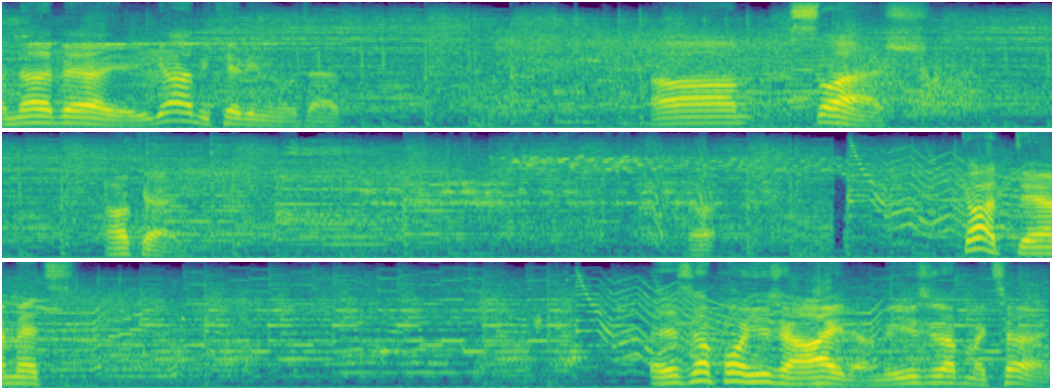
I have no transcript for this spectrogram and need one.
Another barrier. You gotta be kidding me with that. Um, slash. Okay. Uh, God damn it. There's no point using an item. It up my turn.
